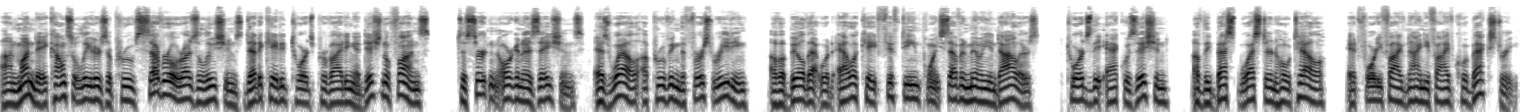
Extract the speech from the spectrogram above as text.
On Monday, council leaders approved several resolutions dedicated towards providing additional funds to certain organizations, as well approving the first reading of a bill that would allocate $15.7 million towards the acquisition of the Best Western Hotel at 4595 Quebec Street.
